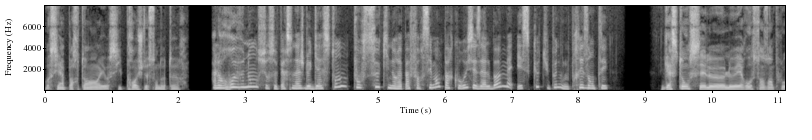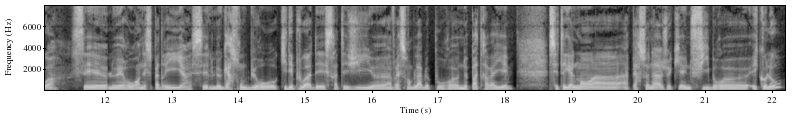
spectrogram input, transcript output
aussi important et aussi proche de son auteur. Alors revenons sur ce personnage de Gaston. Pour ceux qui n'auraient pas forcément parcouru ses albums, est-ce que tu peux nous le présenter? Gaston, c'est le, héros sans emploi. C'est le héros en espadrille. C'est le garçon de bureau qui déploie des stratégies euh, invraisemblables pour euh, ne pas travailler. C'est également un, personnage qui a une fibre euh, écolo,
